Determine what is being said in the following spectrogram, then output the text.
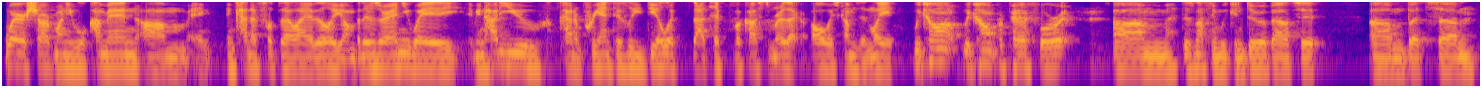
where sharp money will come in um, and, and kind of flip that liability on but is there any way i mean how do you kind of preemptively deal with that type of a customer that always comes in late we can't we can't prepare for it. Um, there's nothing we can do about it. Um, but um,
